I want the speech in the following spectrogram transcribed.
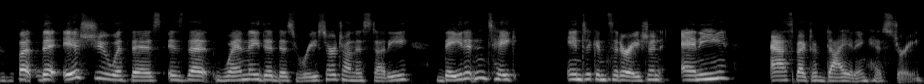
mm-hmm. but the issue with this is that when they did this research on this study they didn't take into consideration any aspect of dieting history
